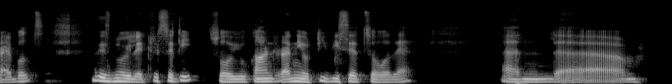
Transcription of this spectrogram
tribals. There's no electricity, so you can't run your TV sets over there. And um,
